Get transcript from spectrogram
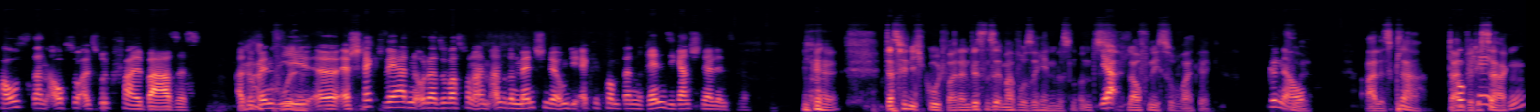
Haus dann auch so als Rückfallbasis. Also Ja, wenn cool. sie äh, erschreckt werden oder sowas von einem anderen Menschen, der um die Ecke kommt, dann rennen sie ganz schnell ins Haus. das finde ich gut, weil dann wissen sie immer, wo sie hin müssen und Ja. laufen nicht so weit weg. Genau. Cool. Alles klar. Dann würde ich Okay. sagen,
